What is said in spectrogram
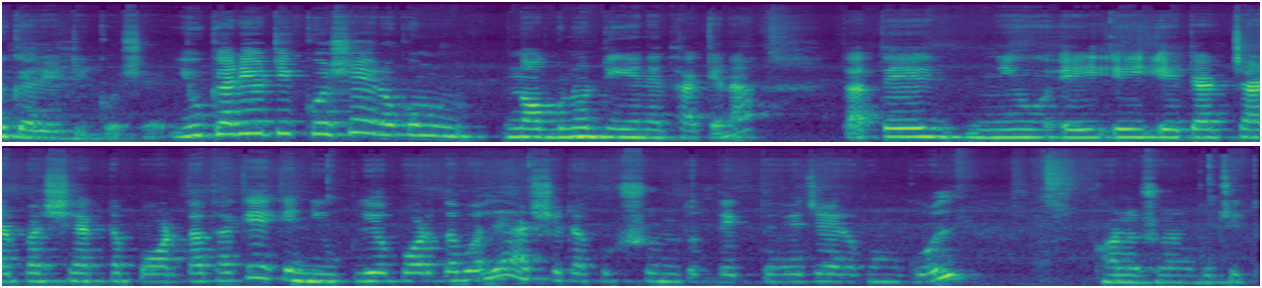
ইউক্যারিওটিক কোষে। ইউক্যারিওটিক কোষে এরকম নগ্ন ডিএনএ থাকে না? তাতে নিউ এই এই, এটার চারপাশে একটা পর্দা থাকে, একে নিউক্লিয় পর্দা বলে, আর সেটা খুব সুন্দর দেখতে হয়ে যায় এরকম গোল, ঘন সংকুচিত,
